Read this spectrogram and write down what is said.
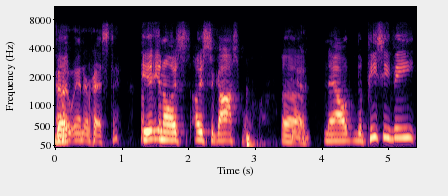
But, oh, interesting. you, you know, it's it's the gospel. Uh, yeah. Now the PCV,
